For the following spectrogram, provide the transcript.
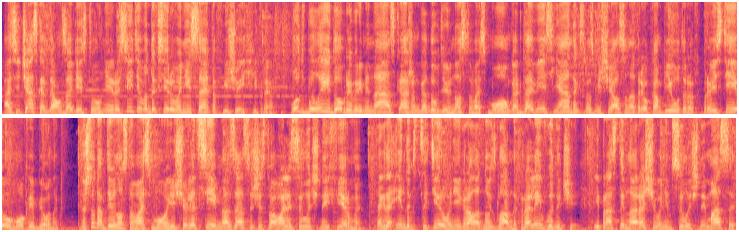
А сейчас, когда он задействовал нейросети в индексировании сайтов, еще и хитрая. Вот в былые добрые времена, скажем, году в 98-м, когда весь Яндекс размещался на трех компьютерах, провести его мог ребенок. Да что там 98-й, еще лет 7 назад существовали ссылочные фермы. Тогда индекс цитирования играл одну из главных ролей в выдаче, и простым наращиванием ссылочной массы,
